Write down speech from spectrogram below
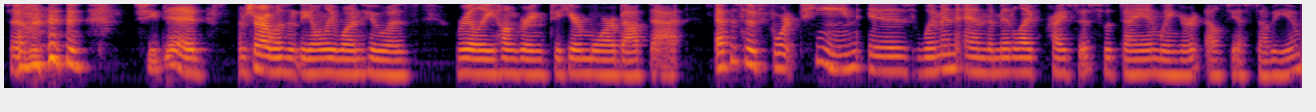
So she did. I'm sure I wasn't the only one who was really hungering to hear more about that. Episode 14 is Women and the Midlife Crisis with Diann Wingert, LCSW.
